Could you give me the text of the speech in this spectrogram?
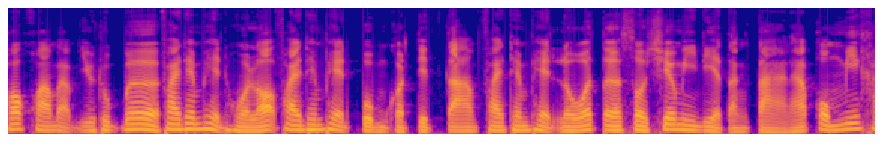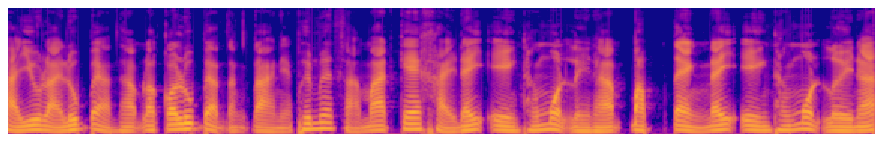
ข้อความแบบยูทูบเบอร์ไฟล์เทมเพลตหัวเราะไฟล์เทมเพลตปุ่มกดติดตามไฟล์เทมเพลตโลว์เตอร์โซเชียลมีเดียต่างๆนะครับผมมีขายอยู่หลายรูปแบบครับแล้วก็รูปแบบต่างๆเนี่ยเพื่อนๆสามารถแก้ไขได้เองทั้งหมดเลยนะครับปรับแต่งได้เองทั้งหมดเลยนะ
